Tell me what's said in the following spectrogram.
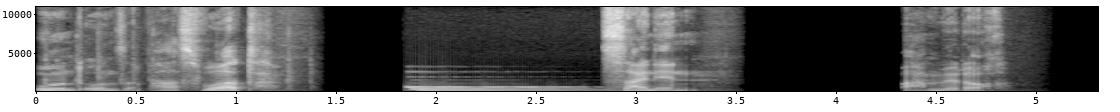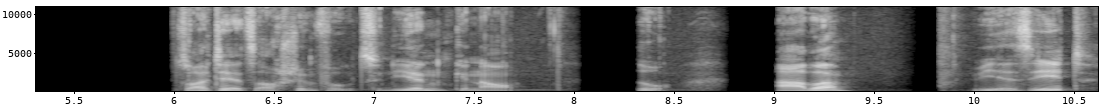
Und unser Passwort. Sign in. Machen wir doch. Sollte jetzt auch schön funktionieren, genau. So. Aber, wie ihr seht,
